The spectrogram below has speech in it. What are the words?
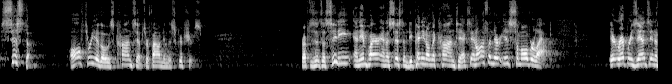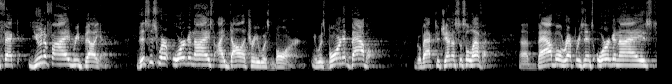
system. All three of those concepts are found in the Scriptures. Represents a city, an empire, and a system, depending on the context, and often there is some overlap. It represents, in effect, unified rebellion. This is where organized idolatry was born. It was born at Babel. Go back to Genesis 11. Uh, Babel represents organized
